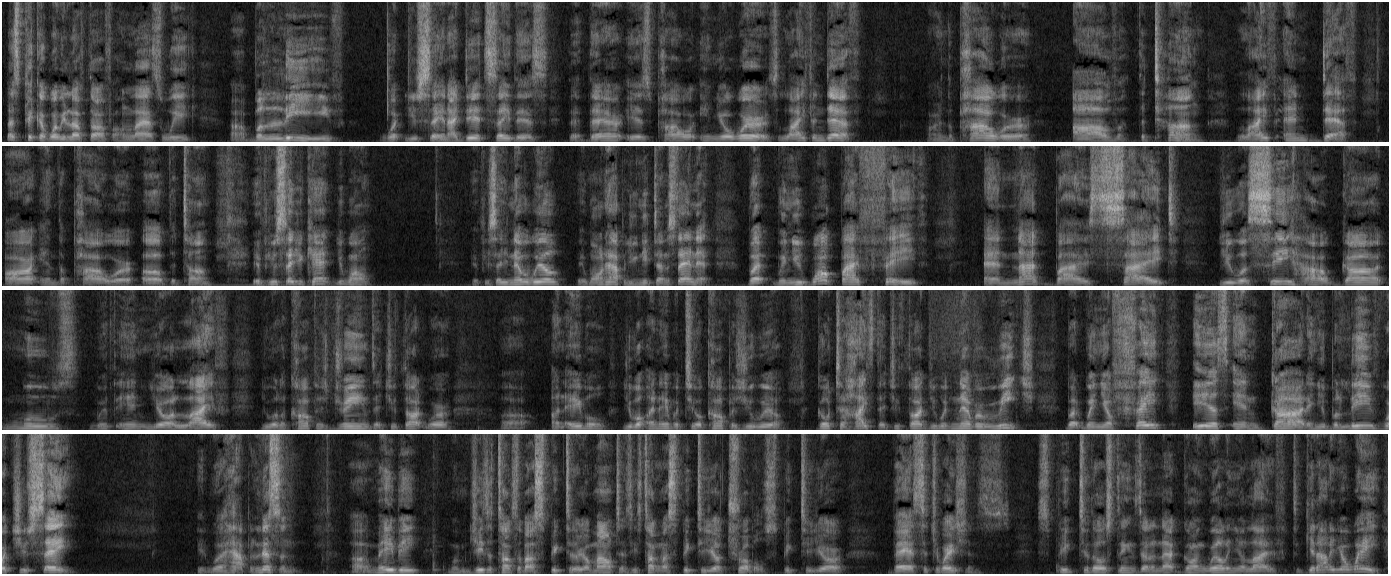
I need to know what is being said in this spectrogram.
Let's pick up where we left off on last week. Uh, believe what you say. And I did say this that there is power in your words. Life and death are in the power of the tongue. Life and death are in the power of the tongue. If you say you can't, you won't. If you say you never will, it won't happen. You need to understand that. But when you walk by faith and not by sight, you will see how God moves within your life. You will accomplish dreams that you thought were uh, unable, you were unable to accomplish. You will go to heights that you thought you would never reach. But when your faith is in God and you believe what you say, it will happen. Listen, uh, maybe when Jesus talks about speak to your mountains, he's talking about speak to your troubles, speak to your bad situations, speak to those things that are not going well in your life to get out of your way.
